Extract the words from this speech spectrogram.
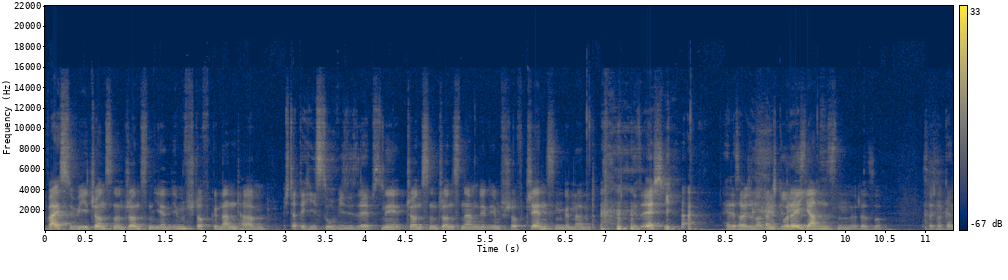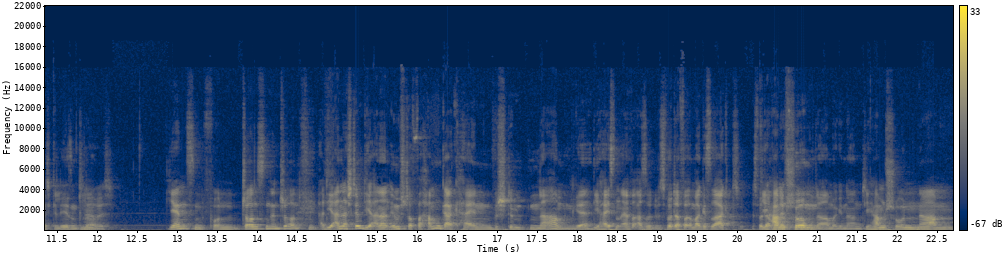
Weißt du, wie Johnson Johnson ihren Impfstoff genannt haben? Ich dachte, der hieß so wie sie selbst. Nee, Johnson Johnson haben den Impfstoff Jensen genannt. Ist echt? ja. Hey, das habe ich noch gar nicht gelesen. Oder Jansen oder so. Das habe ich noch gar nicht gelesen, glaube ich. Jensen von Johnson Johnson. Ja, die anderen stimmt, die anderen Impfstoffe haben gar keinen bestimmten Namen, gell? Die heißen einfach, also es wird einfach immer gesagt, es wird Die einfach der schon- Firmenname genannt. Die haben schon einen Namen.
